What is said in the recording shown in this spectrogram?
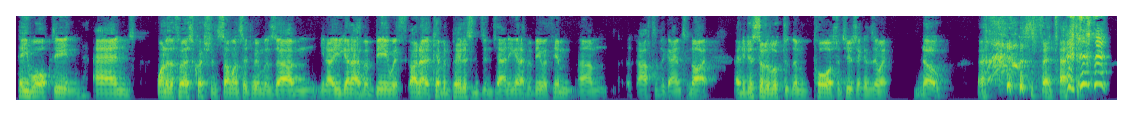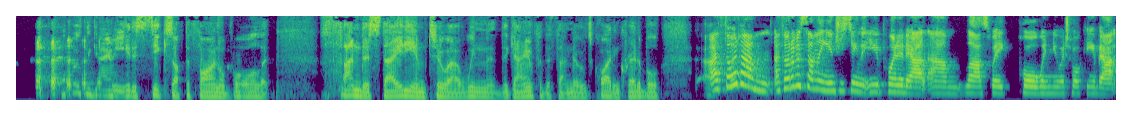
he walked in and one of the first questions someone said to him was, um, you know, you're going to have a beer with, I know Kevin Pietersen's in town, you're going to have a beer with him um, after the game tonight. And he just sort of looked at them, paused for two seconds and went, no. it was fantastic. that was the game he hit a six off the final ball at Thunder Stadium to uh, win the, the, game for the Thunder. It was quite incredible. I thought um I thought it was something interesting that you pointed out um last week, Paul, when you were talking about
